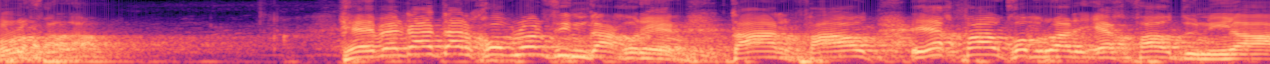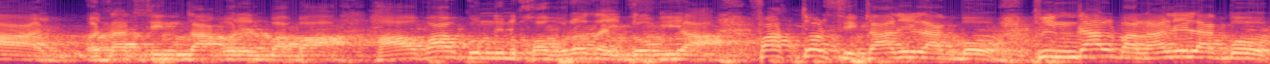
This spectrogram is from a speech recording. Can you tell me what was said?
অন্য ফালা। হে বেটা, তার খবর চিন্তা করেন। তার ফাও, এক ফাও খবর আর এক ফাও দুনিয়ায়। তার চিন্তা করেন, বাবা, হাও ফাও কোনদিন খবর যাই গিয়া। পাত্তর সিটানি লাগবো পিন্ডাল বানানি লাগবো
